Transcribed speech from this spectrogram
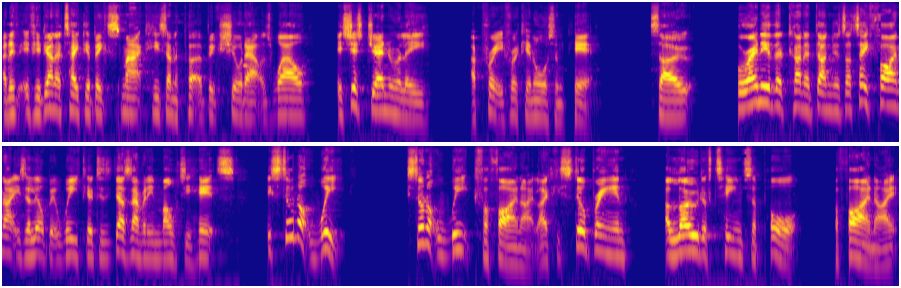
And if, if you're going to take a big smack, he's going to put a big shield out as well. It's just generally a pretty freaking awesome kit. So for any of the kind of dungeons, I'd say Fire Knight is a little bit weaker because he doesn't have any multi-hits. He's still not weak. He's still not weak for Fire Knight. Like, he's still bringing a load of team support for Fire Knight.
